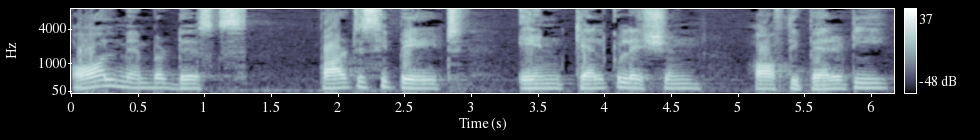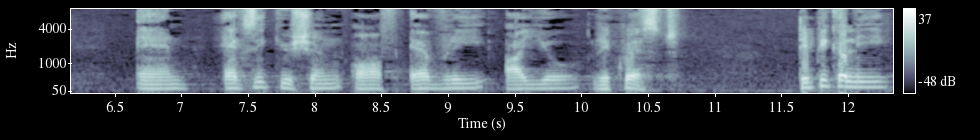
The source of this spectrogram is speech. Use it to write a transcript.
all member disks participate in calculation of the parity and execution of every IO request. Typically,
